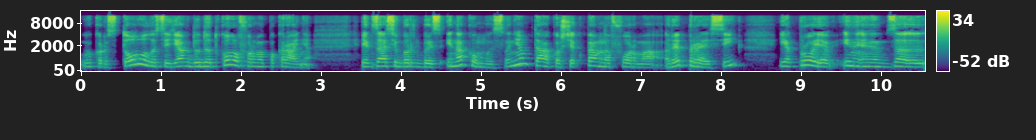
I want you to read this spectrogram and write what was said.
використовувалося як додаткова форма покарання, як засіб боротьби з інакомисленням, також як певна форма репресій, як прояв е, за,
